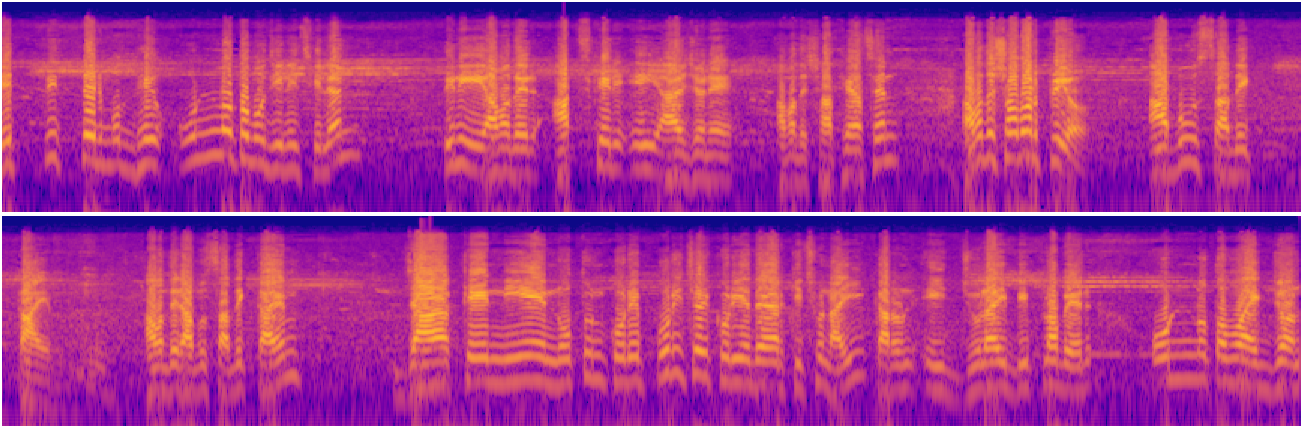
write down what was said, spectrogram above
নেতৃত্বের মধ্যে অন্যতম যিনি ছিলেন, তিনি আমাদের আজকের এই আয়োজনে আমাদের সাথে আছেন। আমাদের সবার প্রিয় আবু সাদিক কায়েম। আমাদের আবু সাদিক কায়েম, যাকে নিয়ে নতুন করে পরিচয় করিয়ে দেওয়ার কিছু নাই, কারণ এই জুলাই বিপ্লবের অন্যতম একজন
